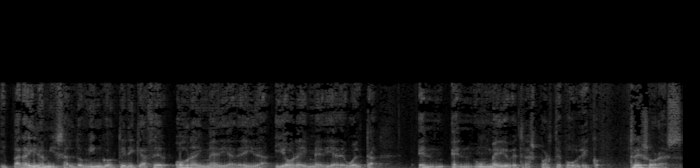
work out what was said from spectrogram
y para ir a misa el domingo tiene que hacer hora y media de ida y hora y media de vuelta en, en un medio de transporte público. Tres horas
